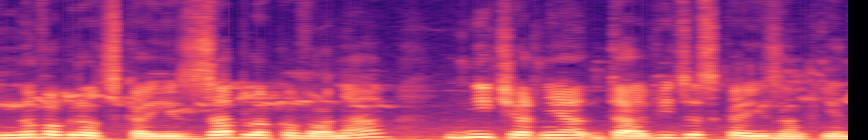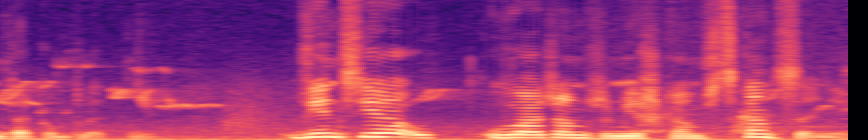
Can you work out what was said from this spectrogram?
Nowogrodzka jest zablokowana, Niciarnia, ta Widzeska jest zamknięta kompletnie. Więc ja uważam, że mieszkam w skansenie.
